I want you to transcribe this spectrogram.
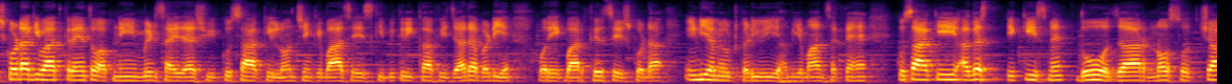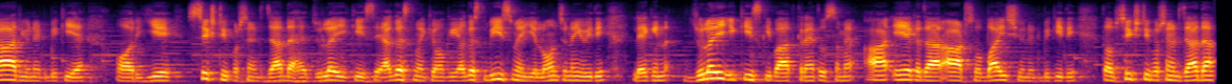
स्कोडा की बात करें तो अपनी मिड साइज़ एस कुसा की लॉन्चिंग के बाद से इसकी बिक्री काफ़ी ज़्यादा बढ़ी है और एक बार फिर से स्कोडा इंडिया में उठ खड़ी हुई हम ये मान सकते हैं। कुसा की अगस्त 21 में 2904 यूनिट बिकी है और ये 60 परसेंट ज़्यादा है जुलाई इक्कीस से अगस्त में, क्योंकि अगस्त 20 में ये लॉन्च नहीं हुई थी। लेकिन जुलाई इक्कीस की बात करें तो उस समय एक हज़ार आठ सौ बाईस यूनिट बिकी थी। तो अब 60 परसेंट ज़्यादा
